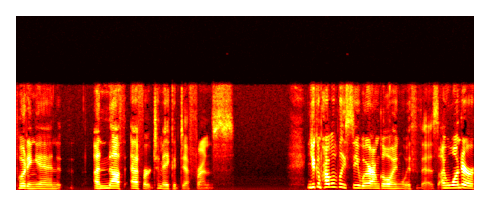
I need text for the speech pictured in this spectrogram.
putting in enough effort to make a difference. You can probably see where I'm going with this. I wonder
